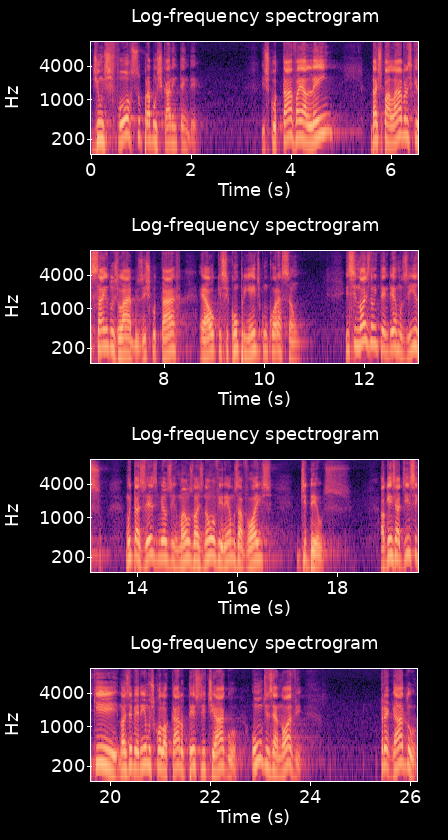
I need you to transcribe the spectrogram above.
de um esforço para buscar entender. Escutar vai além das palavras que saem dos lábios. Escutar é algo que se compreende com o coração. E se nós não entendermos isso, muitas vezes, meus irmãos, nós não ouviremos a voz de Deus. Alguém já disse que nós deveríamos colocar o texto de Tiago 1,19 pregado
